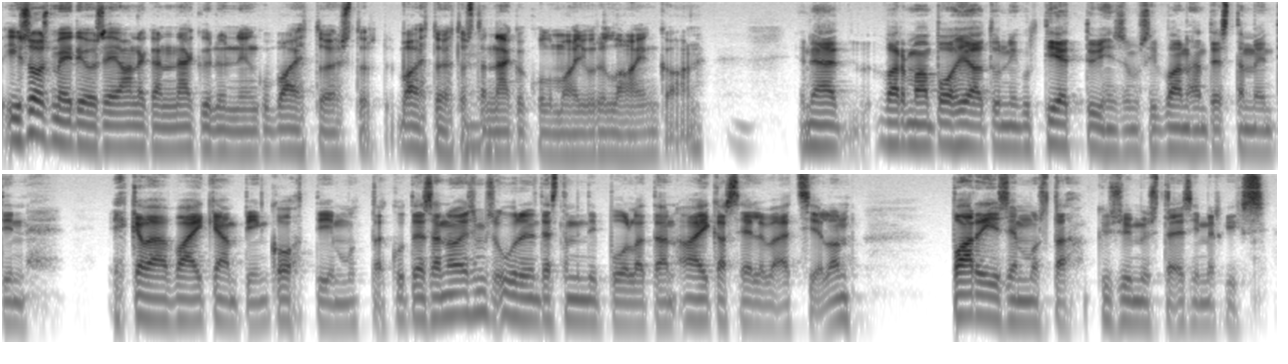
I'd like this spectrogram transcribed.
isoissa medioissa ei ainakaan näkynyt niin kuin vaihtoehtoista, vaihtoehtoista mm. näkökulmaa juuri lainkaan. Ja nämä varmaan pohjautuu niin kuin tiettyihin semmoisiin vanhan testamentin ehkä vähän vaikeampiin kohtiin, mutta kuten sanoin esimerkiksi Uuden testamentin puolella, tämä on aika selvää, että siellä on pari semmoista kysymystä esimerkiksi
